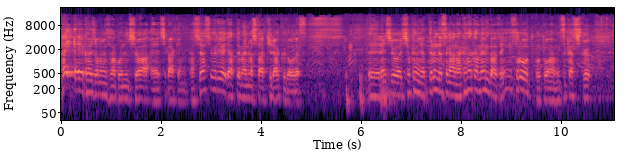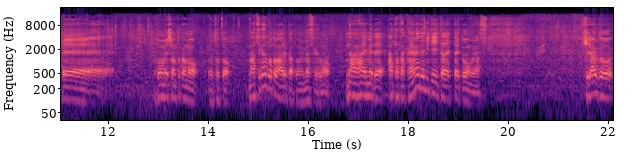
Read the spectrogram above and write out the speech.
はい、えー、会場の皆様こんにちは、えー、千葉県柏市よりやってまいりました気楽堂です、えー、練習を一生懸命やってるんですがなかなかメンバー全員揃うことが難しく、えー、フォーメーションとかもちょっと間違うことがあるかと思いますけども長い目で温かい目で見ていただきたいと思います。気楽堂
